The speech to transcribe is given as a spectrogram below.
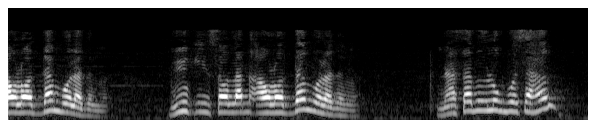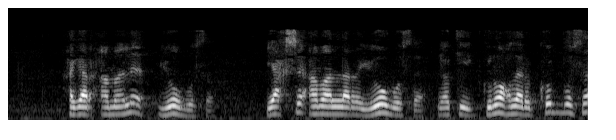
avlodidan bo'ladimi? Buyuk insonlarni avlodidan bo'ladimi? Nasabi ulug' bo'lsa ham agar amali yo'q bo'lsa yaxshi amallari yo'q bo'lsa yoki gunohlari ko'p bo'lsa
